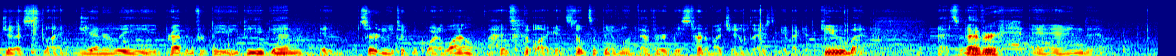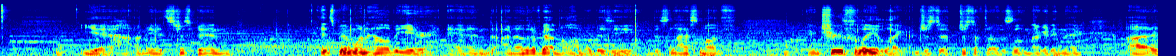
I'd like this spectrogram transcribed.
just like generally prepping for PvP again. It certainly took me quite a while. Like it still took me a month after I restarted my channel to actually get back into queue, but that's whatever. And yeah, I mean, it's just been it's been one hell of a year, and I know that I've gotten a lot more busy this last month. And truthfully, like just to just to throw this little nugget in there, uh,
